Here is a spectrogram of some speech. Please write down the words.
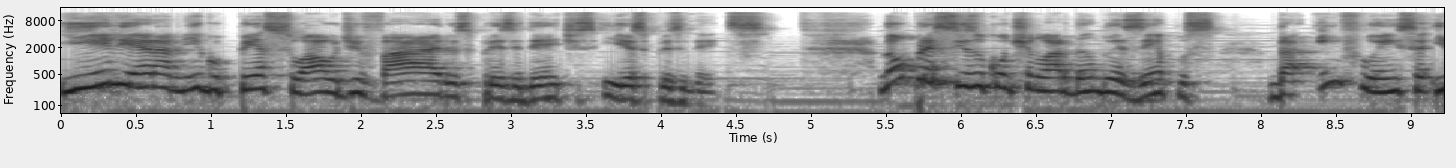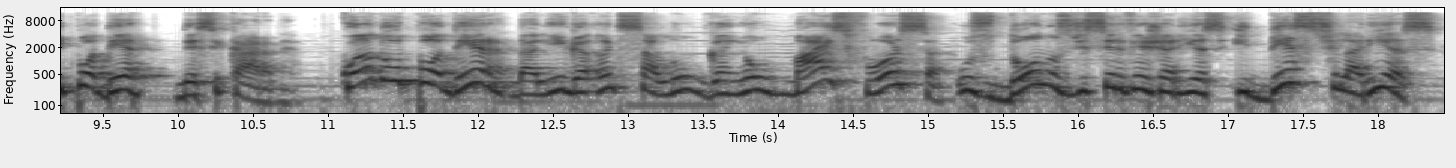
E ele era amigo pessoal de vários presidentes e ex-presidentes. Não preciso continuar dando exemplos da influência e poder desse cara, né? Quando o poder da Liga Anti-Saloon ganhou mais força, os donos de cervejarias e destilarias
